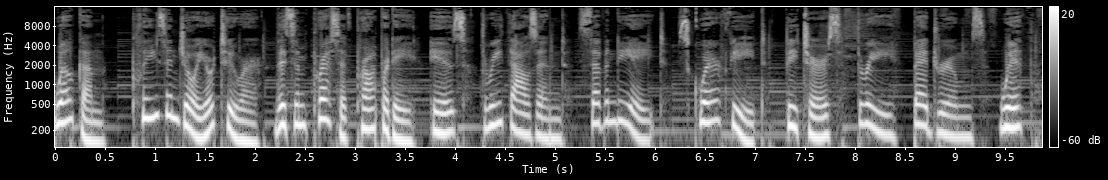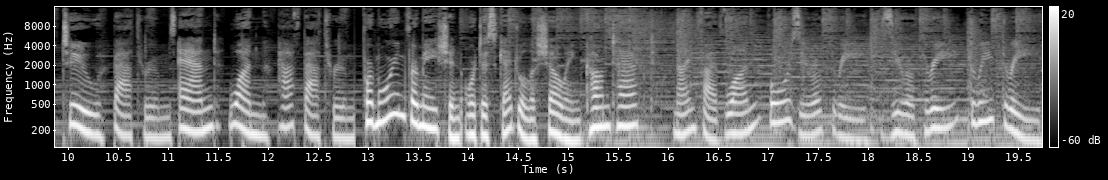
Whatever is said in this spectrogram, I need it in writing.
Welcome. Please enjoy your tour. This impressive property is 3,078 square feet. Features three bedrooms with two bathrooms and one half bathroom. For more information or to schedule a showing, contact 951 403 0333.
